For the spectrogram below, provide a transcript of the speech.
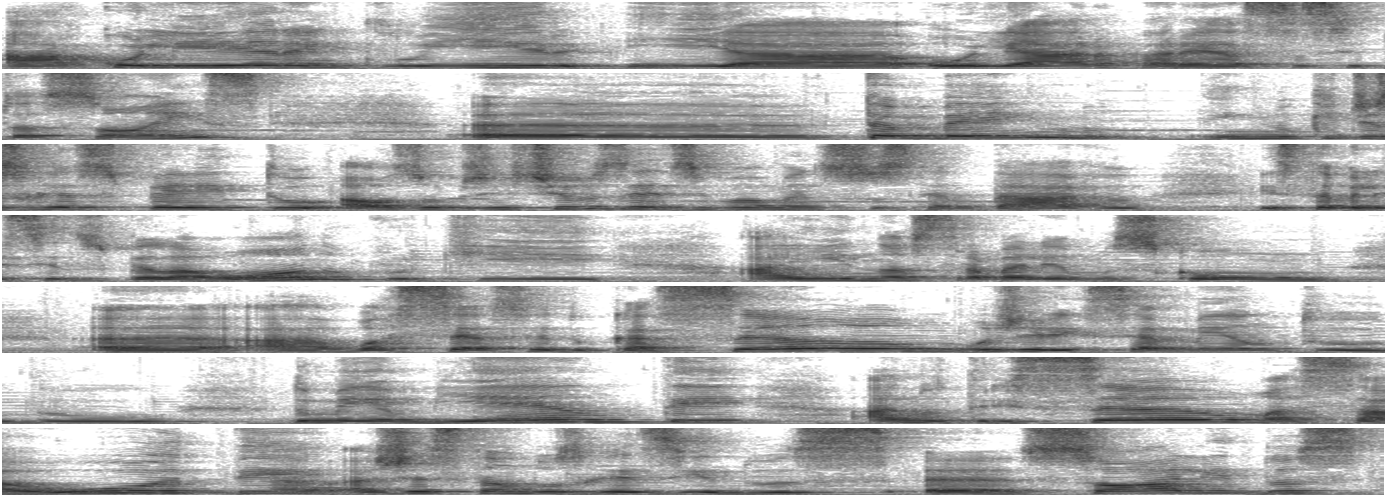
a acolher, a incluir e a olhar para essas situações Uh, também no, no, que diz respeito aos Objetivos de Desenvolvimento Sustentável estabelecidos pela ONU, porque aí nós trabalhamos com uh, a, o acesso à educação, o gerenciamento do, do, meio ambiente, a nutrição, a saúde, a gestão dos resíduos uh, sólidos.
